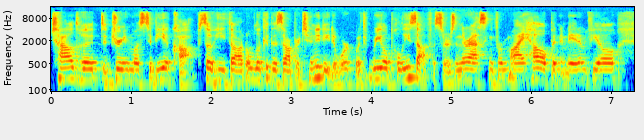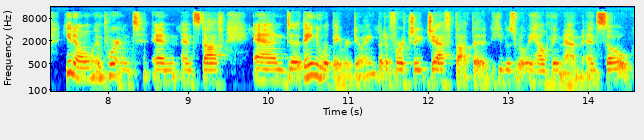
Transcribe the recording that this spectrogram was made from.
childhood dream was to be a cop. So he thought, "Oh, look at this opportunity to work with real police officers and they're asking for my help." And it made him feel, you know, important and and stuff. And uh, they knew what they were doing, but unfortunately Jeff thought that he was really helping them. And so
